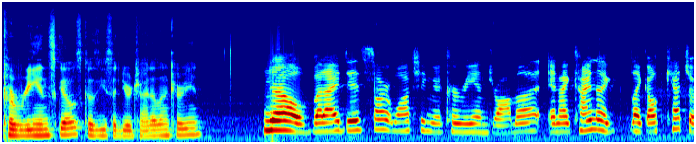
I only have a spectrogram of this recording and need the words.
Korean skills? Because you said you were trying to learn Korean. No, but I did start watching a Korean drama, and I kind of like I'll catch a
